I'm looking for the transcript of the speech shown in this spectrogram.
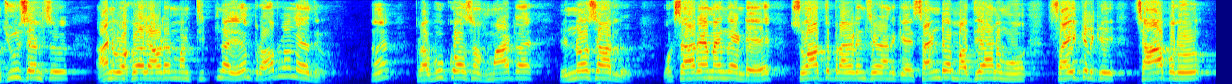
జ్యూసెన్స్ అని ఒకవేళ ఎవడని మనం తిట్టినా ఏం ప్రాబ్లం లేదు. ప్రభు కోసం ఒక మాట ఎన్నోసార్లు ఒకసారి ఏమైందంటే సువార్త ప్రకటించడానికి సండే మధ్యాహ్నము సైకిల్కి చేపలు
